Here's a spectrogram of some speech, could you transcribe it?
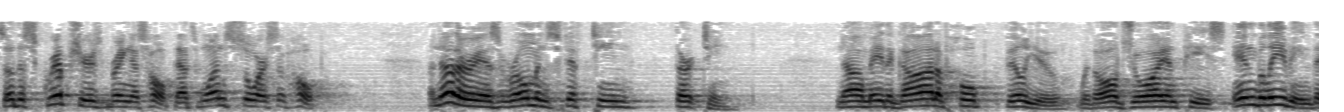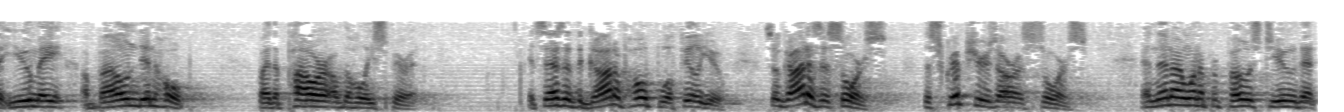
So the scriptures bring us hope. That's one source of hope. Another is Romans 15:13. Now may the God of hope fill you with all joy and peace in believing that you may abound in hope by the power of the Holy Spirit. It says that the God of hope will fill you. So God is a source. The scriptures are a source. And then I want to propose to you that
